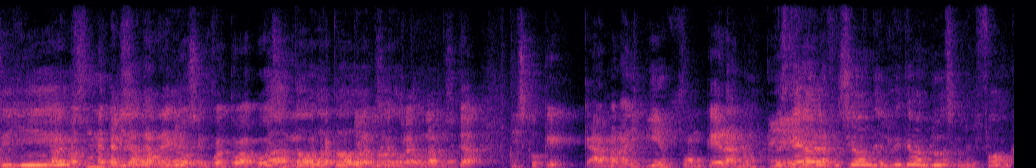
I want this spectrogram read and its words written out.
además una calidad de arreglos en cuanto a voicing No, y todo, todo, la música, todo, cla- todo, la música disco que cámara y bien funkera, ¿no? Es que era la fusión del rhythm and blues con el funk.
